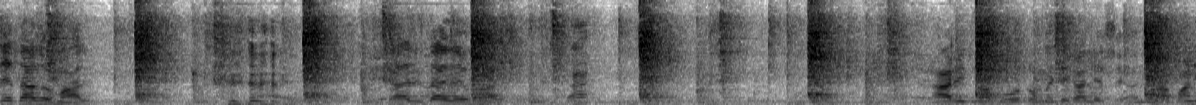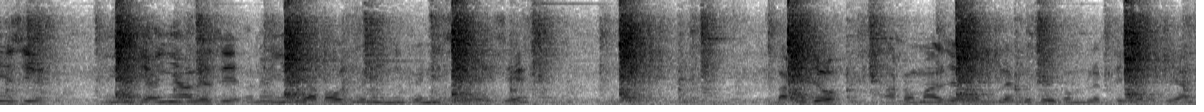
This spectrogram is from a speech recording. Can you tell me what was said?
છે. તાજો માલ. તાજે તાજો માલ છે. હા? આ રીતના ઓટોમેટિક હાલે છે. અને આ પાણી છે અહીંયાથી અહીંયા આવે છે અને અહીંયાથી આ પાઉચ બની નીચે નીચે જાય છે. બાકી જો આખો માલ છે કમ્પ્લેટ બધું કમ્પ્લેટ થઈ જાય ત્યાં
